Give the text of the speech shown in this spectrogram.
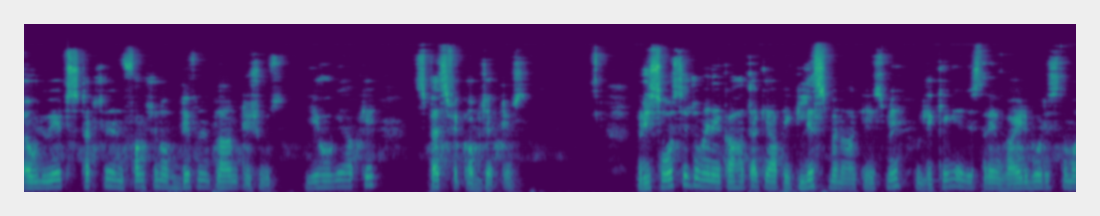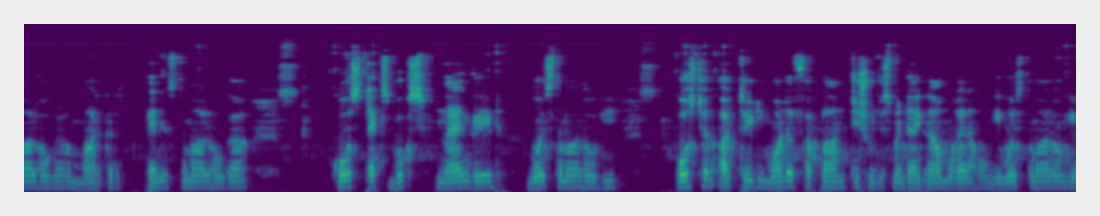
evaluate structure and function of different plant tissues ये हो गए आपके स्पेसिफिक ऑब्जेक्टिव रिसोर्स जो मैंने कहा था कि आप एक लिस्ट बना के इसमें लिखेंगे, जिस तरह वाइट बोर्ड इस्तेमाल होगा मार्कर पेन इस्तेमाल होगा course text books nine grade वो इस्तेमाल होगी पोस्टर और three model for plant tissue जिसमें डायग्राम वगैरह होंगे, वो इस्तेमाल होंगे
